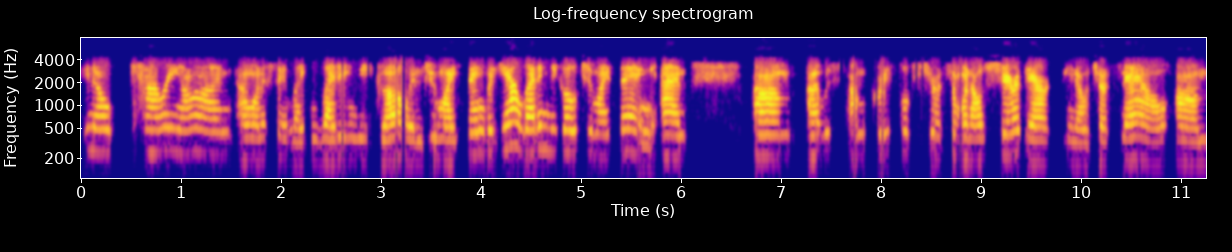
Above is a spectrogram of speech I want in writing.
you know, carrying on. I want to say like letting me go and do my thing, but yeah, letting me go do my thing. And um, I was I'm grateful to hear someone else share there, you know, just now um,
